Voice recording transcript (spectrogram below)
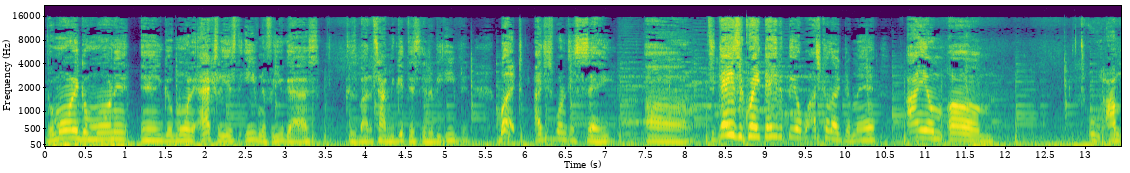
Good morning, good morning, and good morning. Actually, it's the evening for you guys, because by the time you get this, it'll be evening. But I just wanted to say, uh, today is a great day to be a watch collector, man. I am, um, ooh, I'm,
